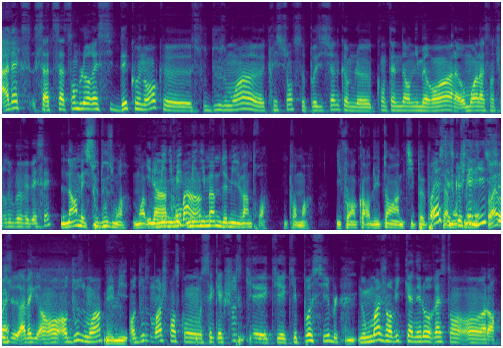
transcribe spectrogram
Alex, ça, ça semblerait si déconnant que sous 12 mois, euh, Christian se positionne comme le contender numéro 1 au moins à la ceinture WBC Non, mais sous 12 mois. Moi, Il a un minimum, combat, hein. minimum 2023 pour moi. Il faut encore du temps un petit peu pour Ouais, que ça c'est ce que je t'ai dit. ouais, ce- ouais. je- avec, en, en 12 mois, Mais en 12 mois, je pense qu'on c'est quelque chose qui est, qui est, qui est possible. Mm. Donc moi, j'ai envie que Canelo reste en, en- alors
